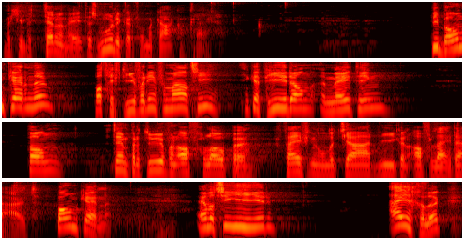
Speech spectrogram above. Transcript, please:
Wat je met thermometers moeilijker voor elkaar kan krijgen. Die boomkernen, wat geeft die voor informatie? Ik heb hier dan een meting van de temperatuur van de afgelopen 1500 jaar die je kan afleiden uit boomkernen. En wat zie je hier? Eigenlijk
